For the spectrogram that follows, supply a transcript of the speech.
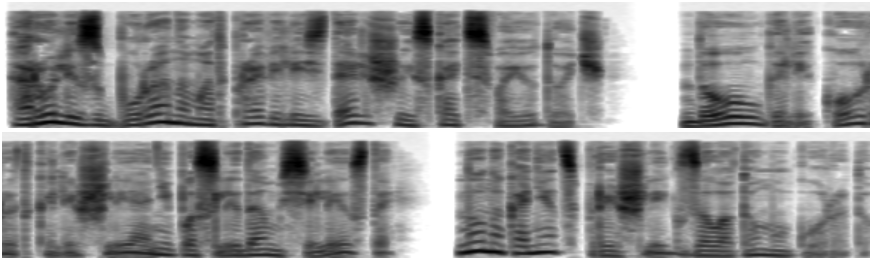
Король с Бураном отправились дальше искать свою дочь. Долго ли, коротко ли шли они по следам Селесты, но, наконец, пришли к Золотому городу.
